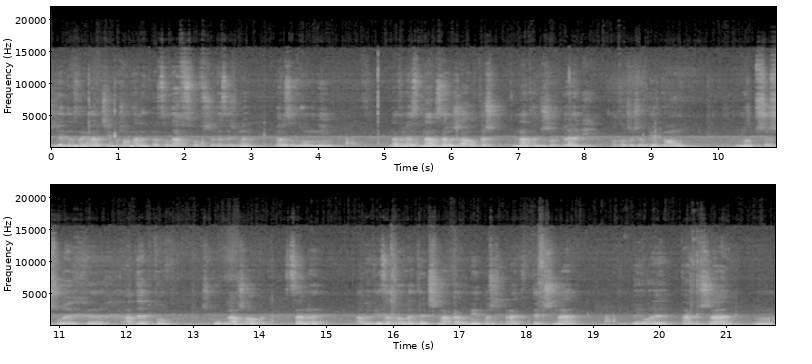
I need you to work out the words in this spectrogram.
czy jednym z najbardziej pożądanych pracodawców, z czego jesteśmy bardzo dumni. Natomiast nam zależało też na tym, żeby otoczyć opieką no, przyszłych y, adeptów szkół branżowych. Chcemy aby wiedza teoretyczna, tak umiejętności praktyczne były także mm,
